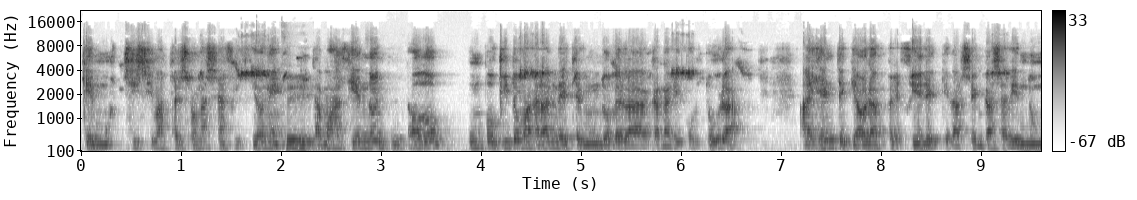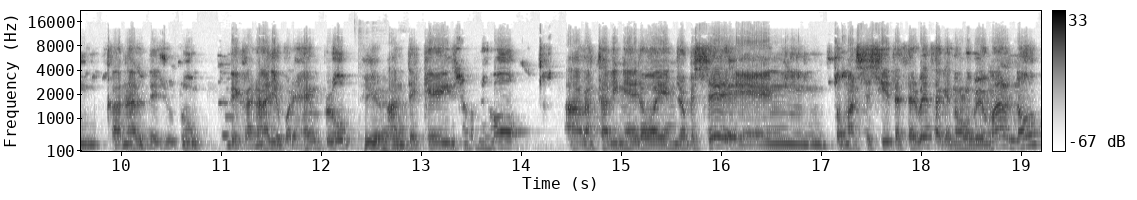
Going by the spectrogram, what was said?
que muchísimas personas se aficionen. Estamos haciendo entre todo un poquito más grande este mundo de la canaricultura. Hay gente que ahora prefiere quedarse en casa viendo un canal de YouTube de Canario, por ejemplo, antes que irse a lo mejor a gastar dinero en, yo qué sé, en tomarse siete cervezas, que no lo veo mal, ¿no?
